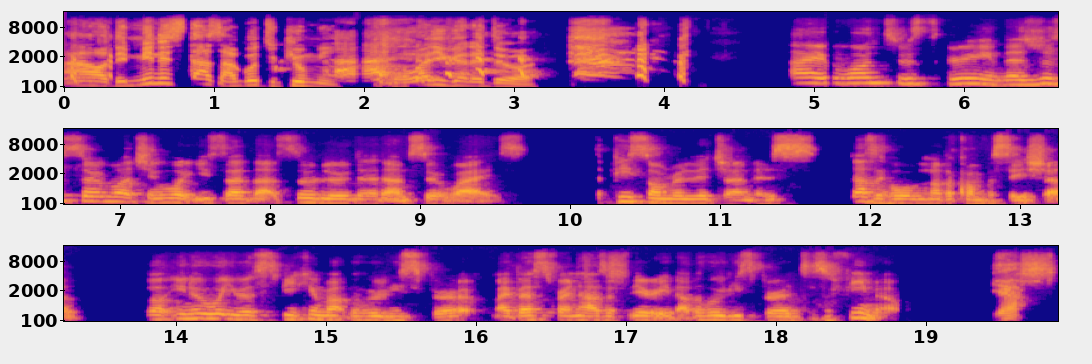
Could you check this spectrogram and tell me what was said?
oh, the ministers are going to kill me. Well, what are you going to do? I want to scream. There's just so much in what you said that's so loaded and so wise. The piece on religion is that's a whole nother conversation. But you know what you were speaking about the Holy Spirit. My best friend has a theory that the Holy Spirit is a female. Yes.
